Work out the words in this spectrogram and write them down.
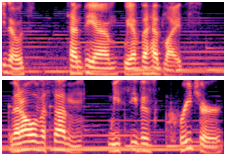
you know it's 10 p.m. We have the headlights, and then all of a sudden we see this creature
